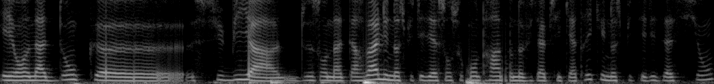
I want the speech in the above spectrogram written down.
Et on a donc euh, subi à deux ans d'intervalle une hospitalisation sous contrainte en hôpital psychiatrique et une hospitalisation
